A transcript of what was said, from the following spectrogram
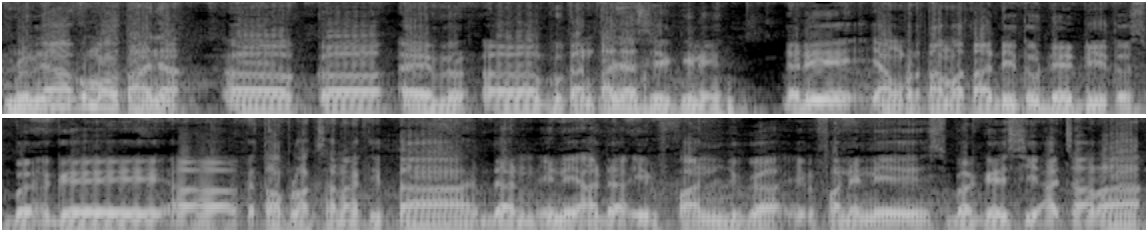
sebelumnya aku mau tanya eh, ke eh eh, bukan tanya sih gini jadi yang pertama tadi itu Dedi itu sebagai eh, ketua pelaksana kita dan ini ada Irfan juga Irfan ini sebagai si acara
